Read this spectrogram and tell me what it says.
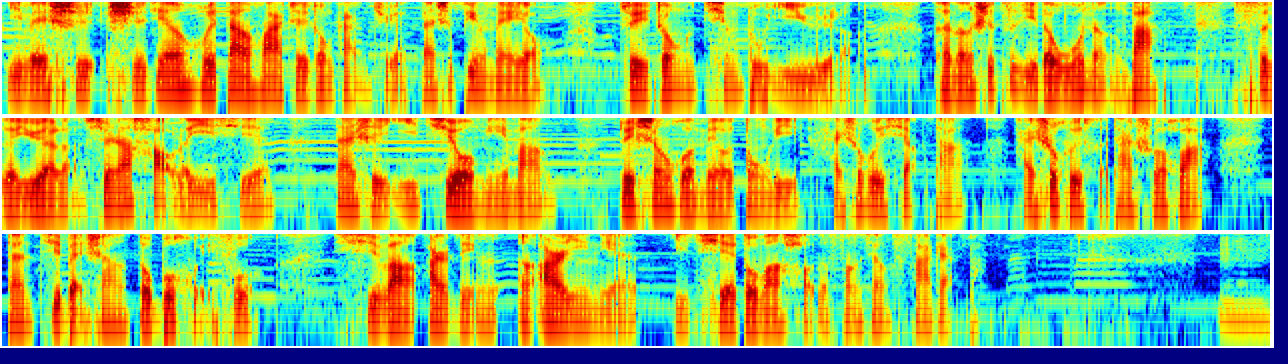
以为是时间会淡化这种感觉，但是并没有。最终轻度抑郁了，可能是自己的无能吧。四个月了，虽然好了一些，但是依旧迷茫，对生活没有动力，还是会想他，还是会和他说话，但基本上都不回复。希望二零二一年一切都往好的方向发展吧。嗯，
